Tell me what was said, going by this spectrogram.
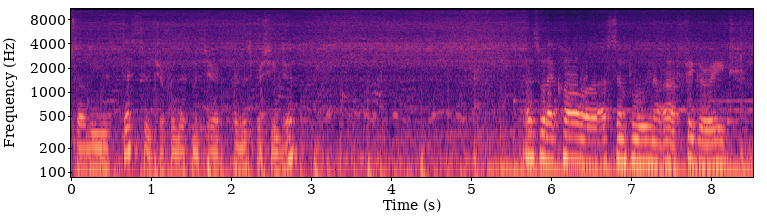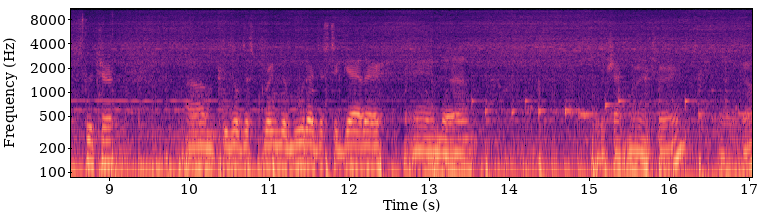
So we use this suture for this material for this procedure. That's what I call a, a simple, you know, a figure eight suture. Um, you'll just bring the wood edges together and uh, retract material. There we go.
